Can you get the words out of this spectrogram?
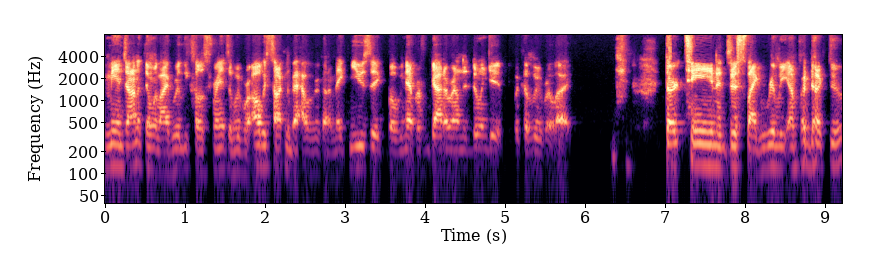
me and Jonathan were like really close friends, and we were always talking about how we were going to make music, but we never got around to doing it because we were like 13 and just like really unproductive.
